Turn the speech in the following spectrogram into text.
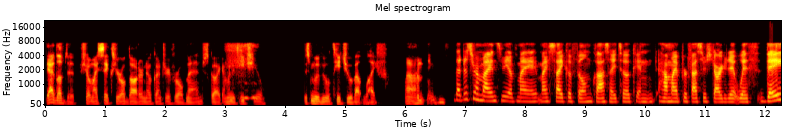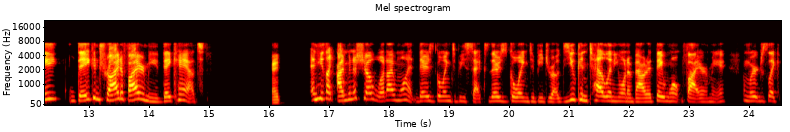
yeah, I'd love to show my six-year-old daughter No Country for Old Men. Just go like, I'm going to teach you. This movie will teach you about life. Um, That just reminds me of my my psych of film class I took and how my professor started it with they they can try to fire me, they can't. And- he's like, I'm gonna show what I want. There's going to be sex. There's going to be drugs. You can tell anyone about it. They won't fire me. And we're just like,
